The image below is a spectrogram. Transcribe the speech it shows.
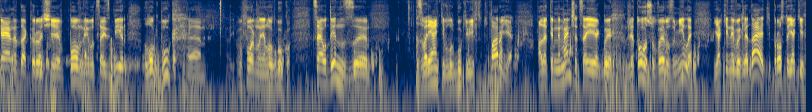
Canada, коротше, повний оцей збір логбук, е, оформлення локбуку. Це один з з варіантів логбуків. Їх тут пару є. Але тим не менше, це є якби для того, щоб ви розуміли, як вони виглядають, і просто як їх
